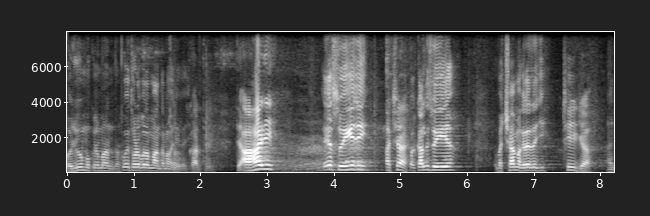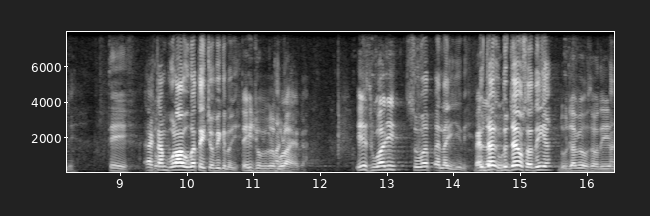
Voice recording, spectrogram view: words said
ਹੋ ਜੂ ਮੁਕਰਮਾਨ ਦਾ ਕੋਈ ਥੋੜਾ ਬਹੁਤਾ ਮਾਨਤਨ ਹੋ ਜਾਏਗਾ ਕਰ ਦਿਓ ਤੇ ਆਹ ਜੀ? ਜੀ ਇਹ ਸੂਈ ਜੀ। ਅੱਛਾ। ਕੱਲ ਸੂਈ ਹੈ। ਬੱਚਾ ਮਗਰੇ ਦੇ ਜੀ। ਠੀਕ ਆ। ਹਾਂਜੀ। ਤੇ ਇਸ ਟਾਈਮ ਬੁਲਾ ਹੋਊਗਾ 23 24 ਕਿਲੋ ਜੀ। 23 24 ਕਿਲੋ ਬੋਲਾ ਹੈਗਾ। ਇਹ ਸੂਆ ਜੀ? ਸੂਬਾ ਪਹਿਲਾ ਹੀ ਜੀ ਵੀ। ਦੂਜਾ ਸੂਆ। ਦੂਜਾ ਹੋ ਸਕਦੀ ਹੈ। ਦੂਜਾ ਵੀ ਹੋ ਸਕਦੀ ਹੈ।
